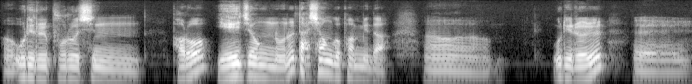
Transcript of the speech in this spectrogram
어, 우리를 부르신 바로 예정론을 다시 언급합니다. 어, 우리를 에,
